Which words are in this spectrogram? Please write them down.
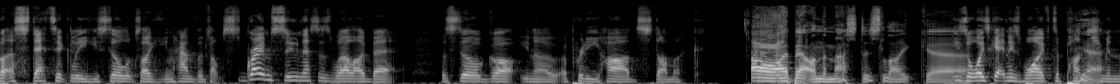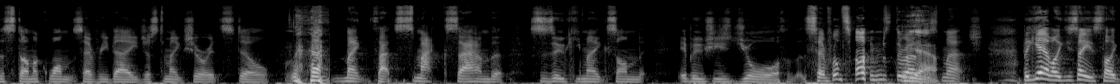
but aesthetically, he still looks like he can handle himself. Graham Souness as well, I bet, has still got you know a pretty hard stomach. Oh, I bet on the Masters. Like uh, He's always getting his wife to punch yeah. him in the stomach once every day just to make sure it still makes that smack sound that Suzuki makes on Ibushi's jaw several times throughout Yeah. this match. But yeah, like you say, it's like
